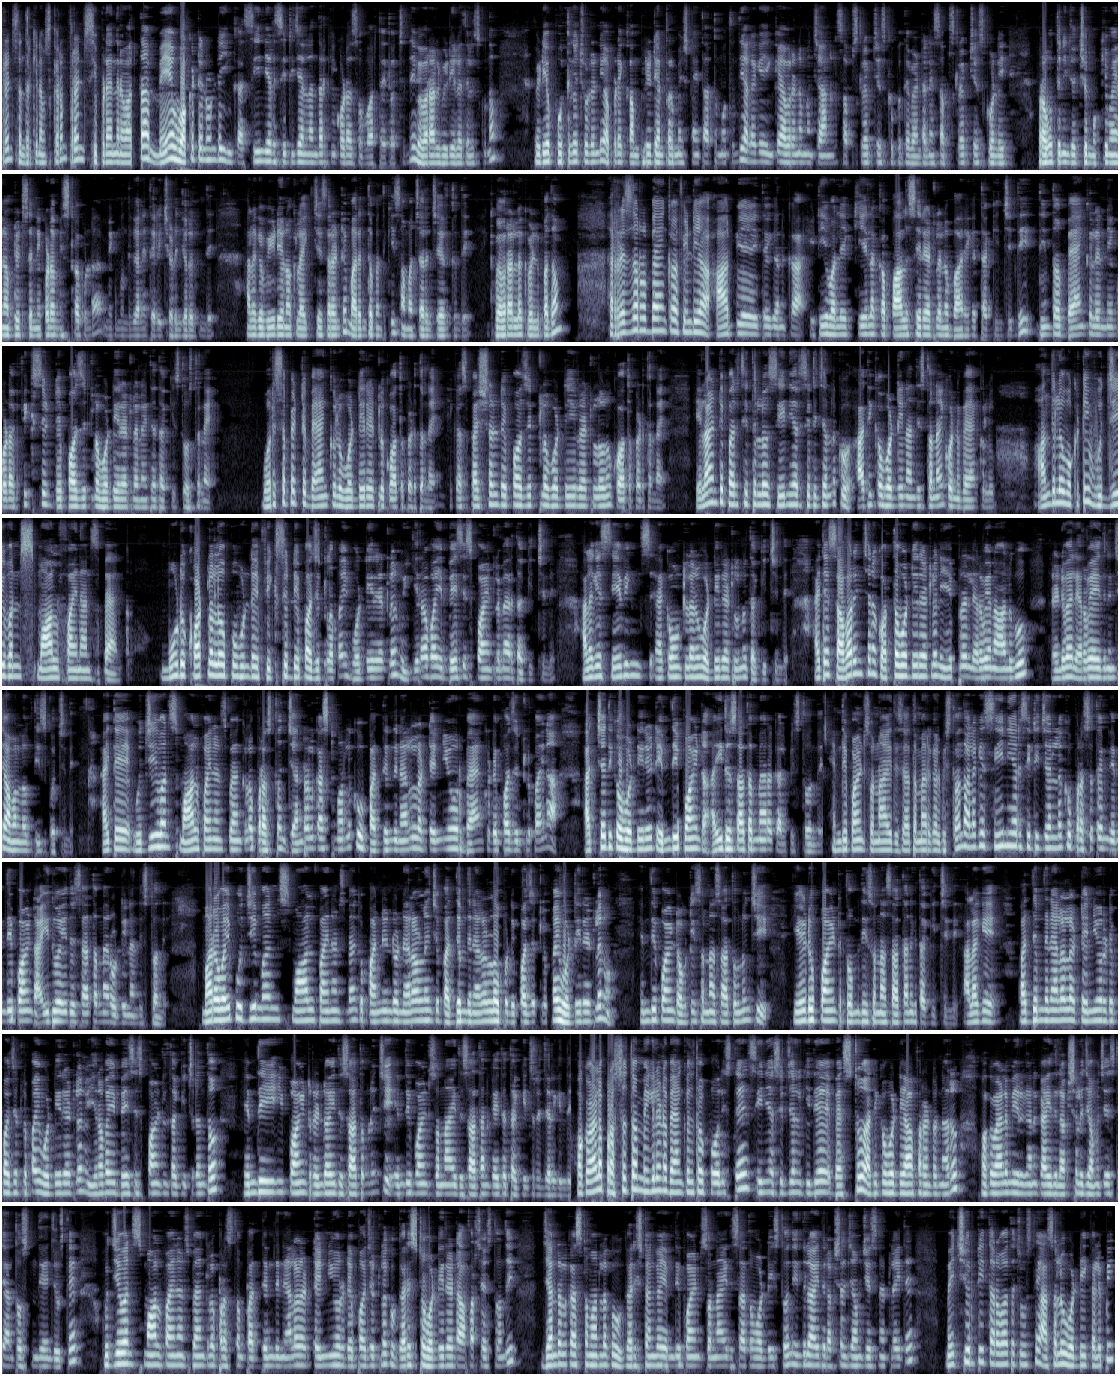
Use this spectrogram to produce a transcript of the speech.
Friends అందరికీ నమస్కారం. Friends ఇప్పుడు అందిన వార్త మే ఒకటి నుండి ఇంకా సీనియర్ సిటిజన్లందరికీ కూడా శుభవార్త అయితే వచ్చింది. వివరాలు వీడియోలో తెలుసుకుందాం. వీడియో పూర్తిగా చూడండి. అప్పుడే కంప్లీట్ ఇన్ఫర్మేషన్ అయితే అర్థమవుతుంది. అలాగే ఇంకా ఎవరైనా మన ఛానల్ సబ్స్క్రైబ్ చేసుకోకపోతే వెంటనే సబ్స్క్రైబ్ చేసుకోండి. ప్రభుత్వం నుంచి వచ్చే ముఖ్యమైన అప్డేట్స్ అన్ని కూడా మిస్ కాకుండా మీకు ముందుగానే తెలియచేయడం జరుగుతుంది. అలాగే వీడియోను ఒక లైక్ చేశారంటే మరింత మందికి సమాచారం చేరుతుంది. వివరాల్లోకి వెళ్ళిపోదాం. Reserve bank of India RBI అయితే కనుక ఇటీవలే కీలక పాలసీ రేట్లను భారీగా తగ్గించింది. దీంతో బ్యాంకులన్నీ కూడా ఫిక్స్డ్ డిపాజిట్ల వడ్డీ రేట్లను అయితే తగ్గిస్తూ వస్తున్నాయి. వరుస పెట్టి బ్యాంకులు వడ్డీ రేట్లు కోత పెడుతున్నాయి. ఇక స్పెషల్ డిపాజిట్ల వడ్డీ రేట్లను కోత పెడుతున్నాయి. ఇలాంటి పరిస్థితుల్లో సీనియర్ సిటిజన్లకు అధిక వడ్డీని అందిస్తున్నాయి కొన్ని బ్యాంకులు. అందులో ఒకటి ఉజ్జీవన్ స్మాల్ ఫైనాన్స్ బ్యాంక్. మూడు కోట్ల లోపు ఉండే ఫిక్స్డ్ డిపాజిట్లపై వడ్డీ రేట్లను ఇరవై బేసిస్ పాయింట్ల మేర తగ్గించింది. అలాగే సేవింగ్స్ అకౌంట్లను వడ్డీ రేట్లను తగ్గించింది. అయితే సవరించిన కొత్త వడ్డీ రేట్లను ఏప్రిల్ ఇరవై నాలుగు రెండు వేల ఇరవై ఐదు నుంచి అమల్లోకి తీసుకొచ్చింది. అయితే ఉజ్జీవన్ స్మాల్ ఫైనాన్స్ బ్యాంకులో ప్రస్తుతం జనరల్ కస్టమర్లకు పద్దెనిమిది నెలల టెన్యూర్ బ్యాంకు డిపాజిట్ల పైన అత్యధిక వడ్డీ రేటు ఎనిమిది పాయింట్ ఐదు శాతం మేర కల్పిస్తోంది. ఎనిమిది పాయింట్ సున్నా ఐదు శాతం మేర కల్పిస్తోంది. అలాగే సీనియర్ సిటిజన్లకు ప్రస్తుతం ఎనిమిది పాయింట్ ఐదు ఐదు శాతం మేర వడ్డీని అందిస్తోంది. మరోవైపు ఉజ్జీవన్ స్మాల్ ఫైనాన్స్ బ్యాంక్ పన్నెండు నెలల నుంచి పద్దెనిమిది నెలలలోపు డిపాజిట్లపై వడ్డీ రేట్లను ఎనిమిది పాయింట్ ఒకటి సున్నా శాతం నుంచి ఏడు పాయింట్ తొమ్మిది సున్నా శాతానికి తగ్గించింది. అలాగే పద్దెనిమిది నెలల టెన్యూర్ డిపాజిట్లపై వడ్డీ రేట్లను ఇరవై బేసిస్ పాయింట్లు తగ్గించడంతో ఎనిమిది పాయింట్ రెండు ఐదు శాతం నుంచి ఎనిమిది పాయింట్ సున్నా ఐదు శాతానికి అయితే తగ్గించడం జరిగింది. ఒకవేళ ప్రస్తుతం మిగిలిన బ్యాంకులతో పోలిస్తే సీనియర్ సిటిజన్కి ఇదే బెస్ట్ అధిక వడ్డీ ఆఫర్ అంటున్నారు. ఒకవేళ మీరు కనుక ఐదు లక్షలు జమ చేస్తే ఎంత వస్తుంది అని చూస్తే ఉజ్జీవన్ స్మాల్ ఫైనాన్స్ బ్యాంకులో ప్రస్తుతం పద్దెనిమిది నెలల టెన్యూర్ డిపాజిట్లకు గరిష్ట వడ్డీ రేట్ ఆఫర్ చేస్తుంది. జనరల్ కస్టమర్లకు గరిష్టంగా ఎనిమిది పాయింట్ సున్నా ఐదు శాతం వడ్డీ ఇస్తుంది. ఇందులో ఐదు లక్షలు జమ చేసినట్లయితే మెచ్యూరిటీ తర్వాత చూస్తే అసలు వడ్డీ కలిపి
